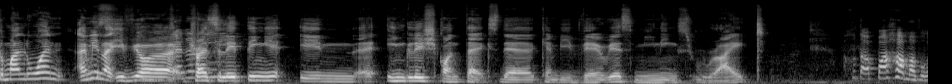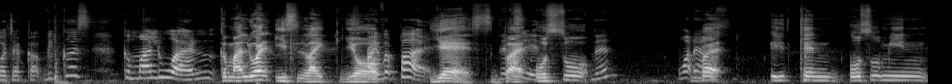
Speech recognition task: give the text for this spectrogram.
kemaluan. I mean, like if you're translating it in uh, English context, there can be various meanings, right? Aku tak faham apa kau cakap because kemaluan Kemaluan is like your private part. Yes, That's but it. also, Then what but else? it can also mean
